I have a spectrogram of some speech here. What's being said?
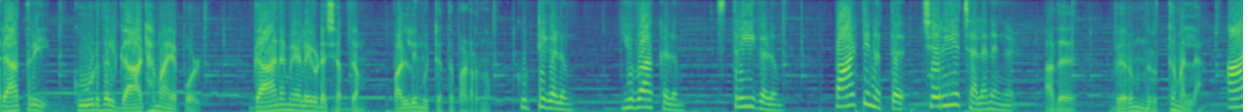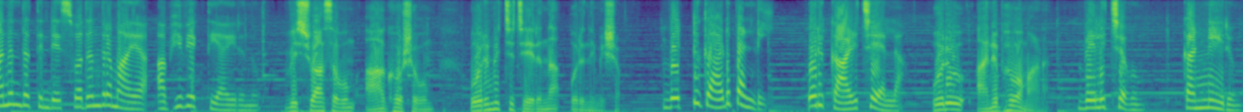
രാത്രി കൂടുതൽ ഗാഠമായപ്പോൾ ഗാനമേളയുടെ ശബ്ദം പള്ളിമുറ്റത്ത് പടർന്നു. കുട്ടികളും യുവാക്കളും സ്ത്രീകളും പാട്ടിനൊത്ത് ചെറിയ ചലനങ്ങൾ. അത് വെറും നൃത്തമല്ല. ആനന്ദത്തിന്റെ സ്വതന്ത്രമായ അഭിവ്യക്തിയായിരുന്നു. വിശ്വാസവും ആഘോഷവും ഒരുമിച്ച് ചേരുന്ന ഒരു നിമിഷം. വെട്ടുകാട് പണ്ടി. ഒരു കാഴ്ചയല്ല. ഒരു അനുഭവമാണ്. വെളിച്ചവും കണ്ണീരും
